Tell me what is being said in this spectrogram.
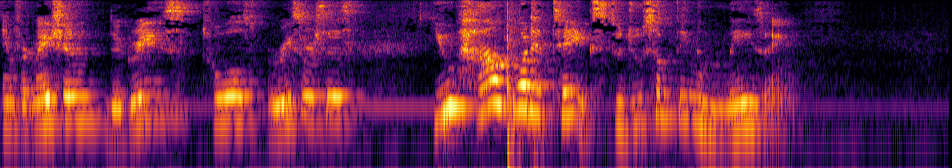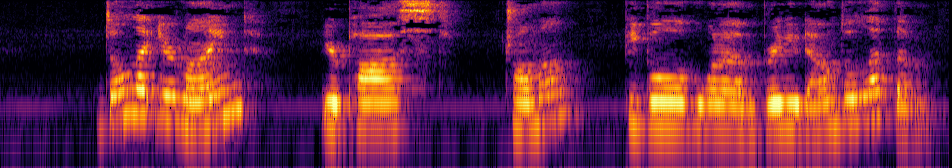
information, degrees, tools, resources. You have what it takes to do something amazing. Don't let your mind, your past trauma, people who want to bring you down, don't let them.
